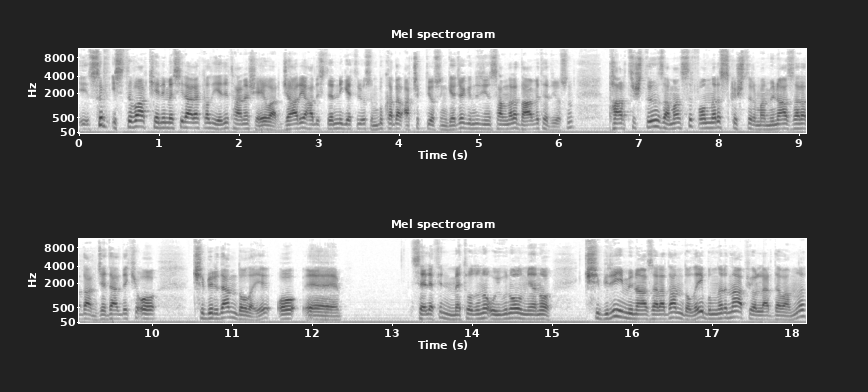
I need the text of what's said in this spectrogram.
E, sırf istiva kelimesiyle alakalı yedi tane şey var. Cariye hadislerini getiriyorsun. Bu kadar açık diyorsun. Gece gündüz insanlara davet ediyorsun. Tartıştığın zaman sırf onları sıkıştırma, münazaradan, cedeldeki o kibirden dolayı, o e, selefin metoduna uygun olmayan o kibri münazaradan dolayı bunları ne yapıyorlar devamlı?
